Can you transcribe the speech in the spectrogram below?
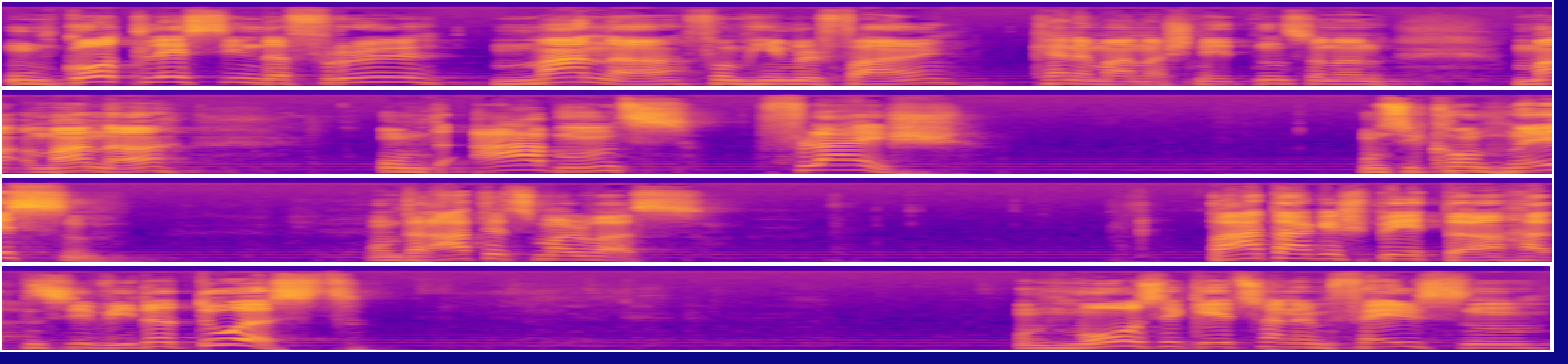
Und Gott lässt in der Früh Manna vom Himmel fallen, keine Manna-Schnitten, sondern Manna, und abends Fleisch. Und sie konnten essen. Und ratet mal was. Paar Tage später hatten sie wieder Durst. Und Mose geht zu einem Felsen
